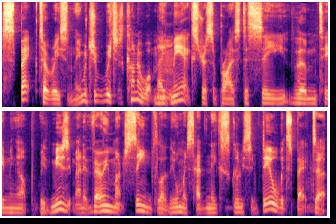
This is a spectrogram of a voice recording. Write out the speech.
Spector recently, which which is kind of what made hmm. me extra surprised to see them teaming up with Music Man. It very much seemed like they almost had an exclusive deal with Spector.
